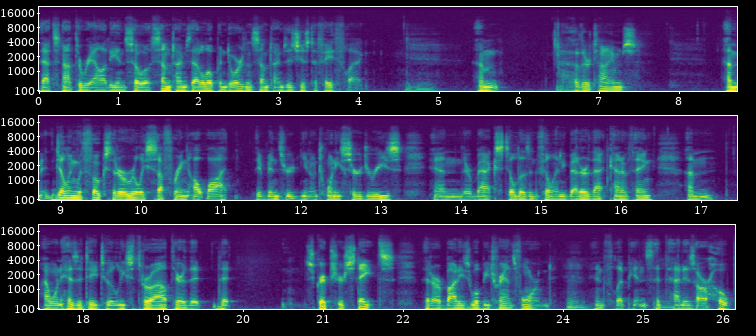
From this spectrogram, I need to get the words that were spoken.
that's not the reality. And so sometimes that'll open doors and sometimes it's just a faith flag. Um, other times, um, dealing with folks that are really suffering a lot. They've been through, you know, 20 surgeries and their back still doesn't feel any better, that kind of thing. Um, I won't hesitate to at least throw out there that, that Scripture states that our bodies will be transformed hmm. in Philippians, that hmm. that is our hope,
